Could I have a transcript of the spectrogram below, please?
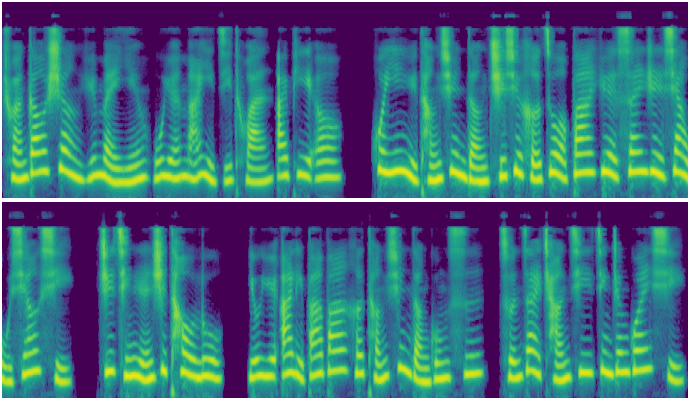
传高盛与美银无缘蚂蚁集团 IPO，汇因与腾讯等持续合作。八月三日下午消息，知情人士透露，由于阿里巴巴和腾讯等公司存在长期竞争关系，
